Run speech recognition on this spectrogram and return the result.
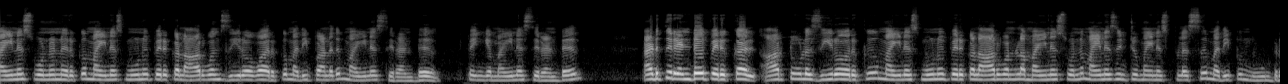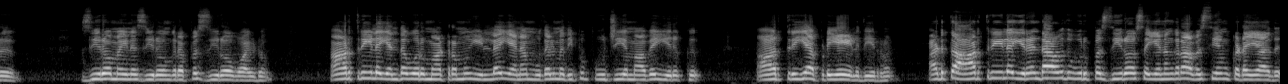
மைனஸ் ஒன்றுன்னு இருக்குது மைனஸ் மூணு பெருக்கல் ஆர் ஒன் ஜீரோவாக இருக்குது மதிப்பானது மைனஸ் இரண்டு. இப்போ இங்கே மைனஸ் இரண்டு. அடுத்து ரெண்டு பெருக்கல். ஆர் டூவில் ஜீரோ இருக்குது மைனஸ் மூணு பெருக்கல் ஆர் ஒனில் மைனஸ் ஒன்று மைனஸ் இன்ட்டு மைனஸ் ப்ளஸ்ஸு மதிப்பு மூன்று. ஜீரோ மைனஸ் ஜீரோங்கிறப்ப ஜீரோவாயிடும் ஆர் த்ரீயில் எந்த ஒரு மாற்றமும் இல்லை ஏன்னா முதல் மதிப்பு பூஜ்ஜியமாகவே இருக்குது ஆர் த்ரீயை அப்படியே எழுதிடுறோம். அடுத்து ஆர் த்ரீயில் இரண்டாவது உறுப்பை ஜீரோ செய்யணுங்கிற அவசியம் கிடையாது.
